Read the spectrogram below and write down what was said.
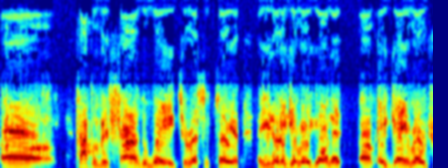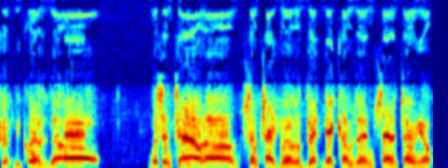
uh, Popovich finds a way to rest his players, and you know they get ready to go on that um, eight-game road trip because the uh, what's in town? Uh, some type of event that comes in San Antonio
